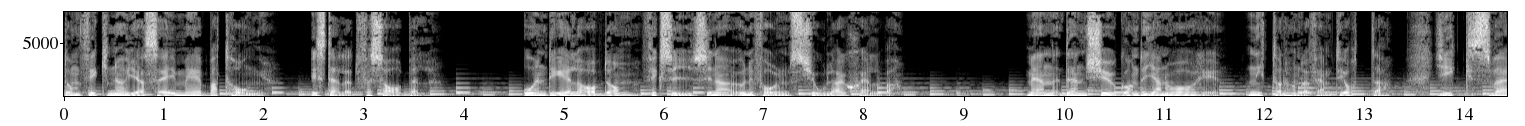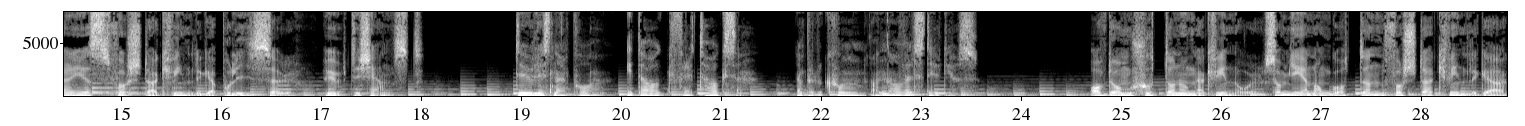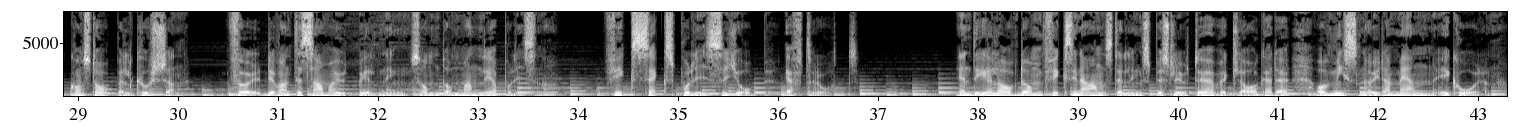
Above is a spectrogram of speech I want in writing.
De fick nöja sig med batong istället för sabel. Och en del av dem fick sy sina uniformskjolar själva. Men den 20 januari 1958 gick Sveriges första kvinnliga poliser ut i tjänst. Du lyssnar på Idag för ett tag sedan, en produktion av Novel Studios. Av de 17 unga kvinnor som genomgått den första kvinnliga konstapelkursen, för det var inte samma utbildning som de manliga poliserna, fick sex poliser jobb efteråt. En del av dem fick sina anställningsbeslut överklagade av missnöjda män i kåren.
